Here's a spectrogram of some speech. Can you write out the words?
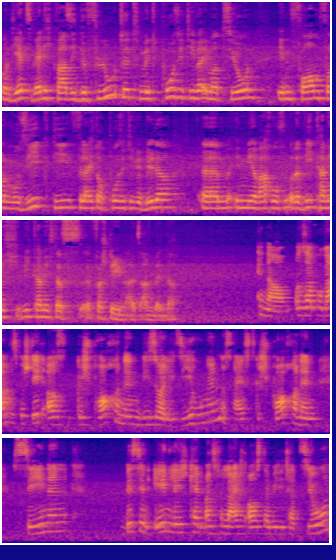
und jetzt werde ich quasi geflutet mit positiver Emotion in Form von Musik, die vielleicht auch positive Bilder ähm, in mir wachrufen oder wie kann ich, wie kann ich das äh, verstehen als Anwender? Genau. Unser Programm das besteht aus gesprochenen Visualisierungen, das heißt gesprochenen Szenen. Ein bisschen ähnlich kennt man es vielleicht aus der Meditation,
